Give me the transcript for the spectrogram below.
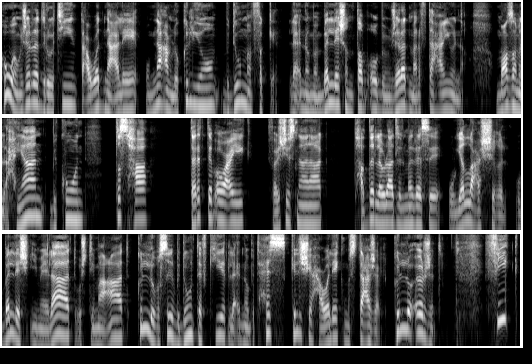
هو مجرد روتين تعودنا عليه وبنعمله كل يوم بدون ما نفكر لأنه منبلش نطبقه بمجرد ما نفتح عيوننا. ومعظم الأحيان بيكون تصحى ترتب أوعيك فرش أسنانك تحضر الاولاد للمدرسة ويلا على الشغل وبلش إيميلات واجتماعات كله بصير بدون تفكير لأنه بتحس كل شيء حواليك مستعجل كله اورجنت فيك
